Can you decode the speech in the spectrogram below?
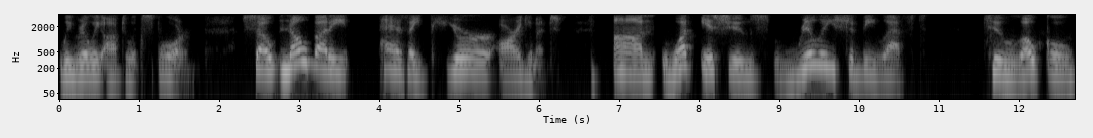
we really ought to explore? So nobody has a pure argument on what issues really should be left to local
